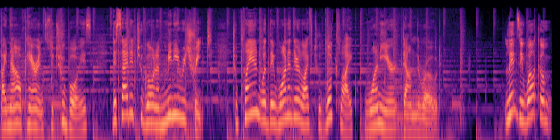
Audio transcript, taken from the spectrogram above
by now parents to two boys, decided to go on a mini retreat to plan what they wanted their life to look like one year down the road. Lindsay, welcome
